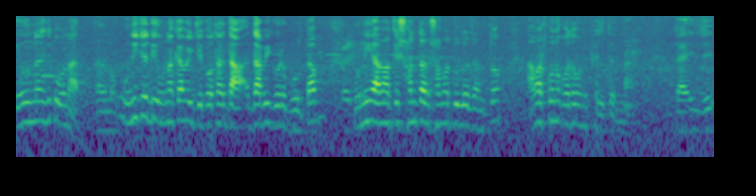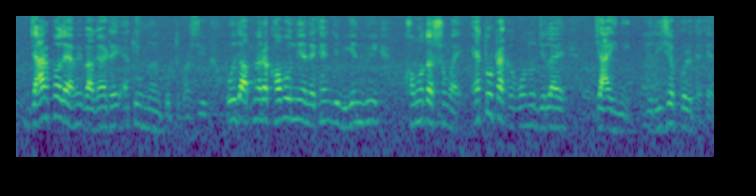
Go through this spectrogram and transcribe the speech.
এই উন্নয়ন কিন্তু ওনার। কারণ উনি যদি ওনাকে আমি যে কথা দাবি করে বলতাম, উনি আমাকে সন্তান সমতুল্য জানতো, আমার কোনো কথা উনি ফেলতেন না। তাই যার ফলে আমি বাগেরহাটে এত উন্নয়ন করতে পারছি। ওই আপনারা খবর নিয়ে দেখেন যে বিএনপি ক্ষমতার সময় এত টাকা কোনো জেলায় যায়নি হিসেব করে দেখেন।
